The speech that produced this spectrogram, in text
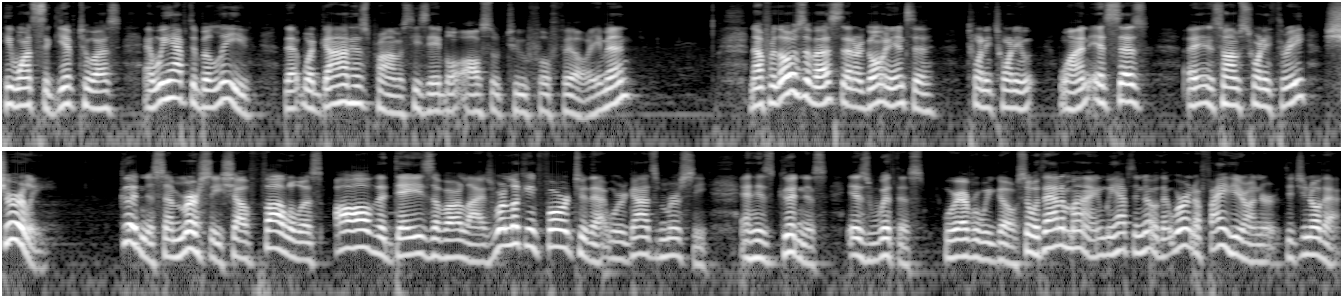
He wants to give to us, and we have to believe that what God has promised, He's able also to fulfill. Amen. Now, for those of us that are going into 2021, it says uh, in Psalms 23, surely goodness and mercy shall follow us all the days of our lives. We're looking forward to that, where God's mercy and His goodness is with us wherever we go. So, with that in mind, we have to know that we're in a fight here on earth. Did you know that?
